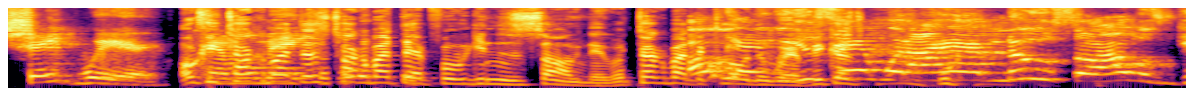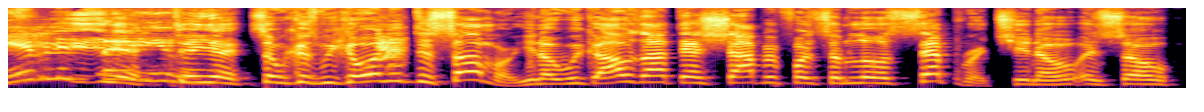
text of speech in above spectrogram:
shapewear. Okay, talk about let's talk about that before we get into the song. Then we'll talk about the okay, clothing well, wear you because said what I have new, so I was giving it to yeah, you. So, yeah, so because we going into summer, you know, we I was out there shopping for some little separates, you know, and so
